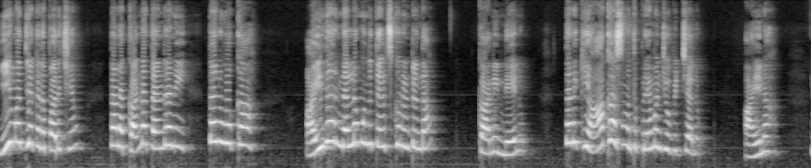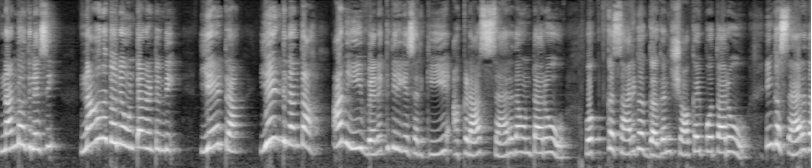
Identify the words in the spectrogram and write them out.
ఈ మధ్య కదా పరిచయం. తన కన్న తండ్రని తను ఒక ఐదారు నెలల ముందు తెలుసుకుని ఉంటుందా కానీ నేను తనకి ఆకాశం అంత ప్రేమను చూపించాను. అయినా నన్ను వదిలేసి నాన్నతోనే ఉంటానంటుంది. ఏంట్రా? ఏంటిదంతా? కానీ వెనక్కి తిరిగేసరికి అక్కడ శారద ఉంటారు. ఒక్కసారిగా గగన్ షాక్ అయిపోతారు. ఇంకా శారద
